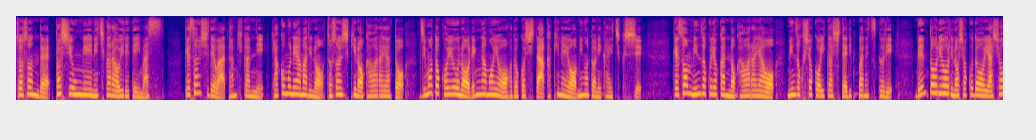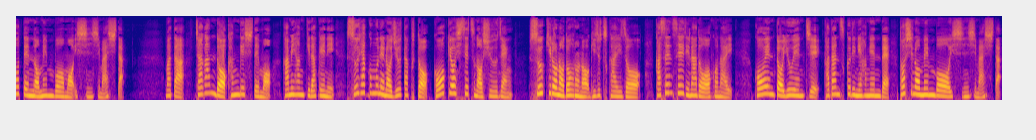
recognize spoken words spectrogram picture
著村で都市運営に力を入れています。ケソン市では短期間に100棟余りの著村式の瓦屋と地元固有のレンガ模様を施した垣根を見事に改築し、ケソン民族旅館の瓦屋を民族食を活かして立派に作り、伝統料理の食堂や商店の綿棒も一新しました。また、茶岩道歓下市でも上半期だけに数百棟の住宅と公共施設の修繕、数キロの道路の技術改造、河川整理などを行い、公園と遊園地、花壇作りに励んで都市の綿棒を一新しました。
